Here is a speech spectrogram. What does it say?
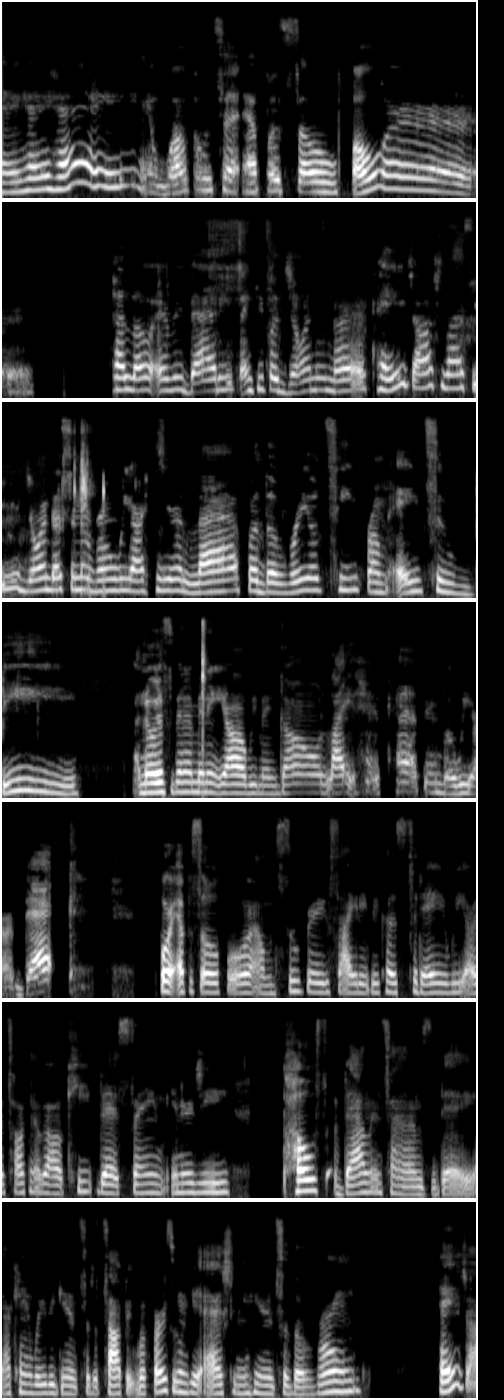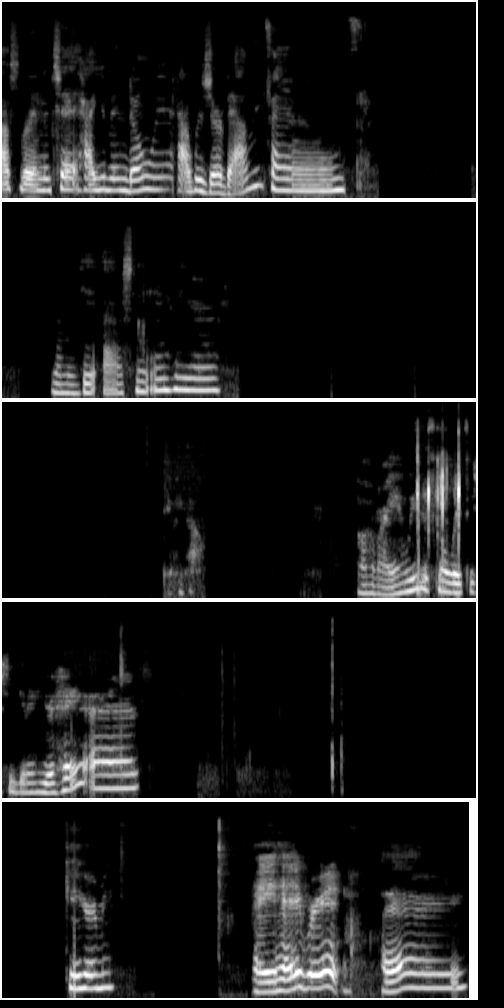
Hey, hey, hey, and welcome to episode four. Hello, everybody. Thank you for joining us. Hey, Josh, I see you joined us in the room. We are here live for the real tea from A to B. I know it's been a minute, y'all. We've been gone. Light has happened, but we are back for episode four. I'm super excited because today we are talking about keep that same energy post Valentine's Day. I can't wait to get into the topic, but first we're gonna get Ashley in here into the room. Hey Joshua in the chat, how you been doing? How was your Valentine's? Let me get Ashley in here. There we go. All right, and we just gonna wait till she get in here. Hey Ash, can you hear me? Hey, hey, Britt. Hey,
